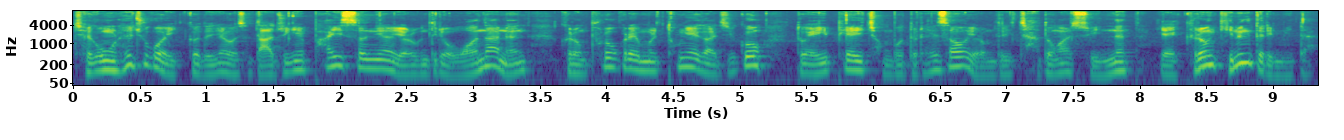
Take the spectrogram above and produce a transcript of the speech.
제공을 해주고 있거든요. 그래서 나중에 Python이나 여러분들이 원하는 그런 프로그램을 통해 가지고 또 API 정보들을 해서 여러분들이 자동할 수 있는 예, 그런 기능들입니다.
